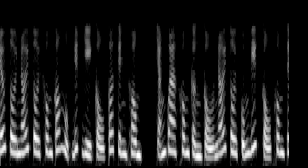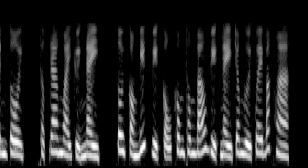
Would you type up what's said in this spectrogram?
Nếu tôi nói tôi không có mục đích gì cậu có tin không, chẳng qua không cần cậu nói tôi cũng biết cậu không tin tôi, thật ra ngoài chuyện này, tôi còn biết việc cậu không thông báo việc này cho người quê Bắc Hòa,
